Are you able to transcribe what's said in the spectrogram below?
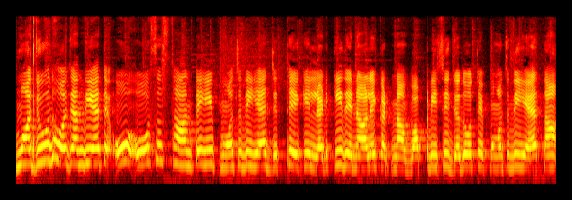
ਮੌਜੂਦ ਹੋ ਜਾਂਦੀ ਹੈ ਤੇ ਉਹ ਉਸ ਸਥਾਨ ਤੇ ਹੀ ਪਹੁੰਚਦੀ ਹੈ, ਜਿੱਥੇ ਕਿ ਲੜਕੀ ਦੇ ਨਾਲ ਇਹ ਘਟਨਾ ਵਾਪਰੀ ਸੀ। ਜਦੋਂ ਉੱਥੇ ਪਹੁੰਚਦੀ ਹੈ, ਤਾਂ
